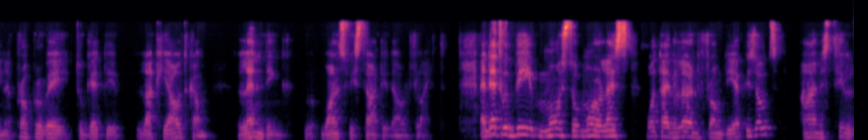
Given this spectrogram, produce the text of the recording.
in a proper way to get the lucky outcome, landing once we started our flight. And that would be most or more or less what I've learned from the episodes. I'm still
